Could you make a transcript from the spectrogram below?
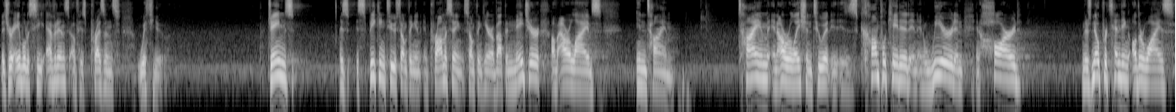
that you're able to see evidence of his presence with you. James is, is speaking to something and, and promising something here about the nature of our lives in time. Time and our relation to it is complicated and, and weird and, and hard. And there's no pretending otherwise.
